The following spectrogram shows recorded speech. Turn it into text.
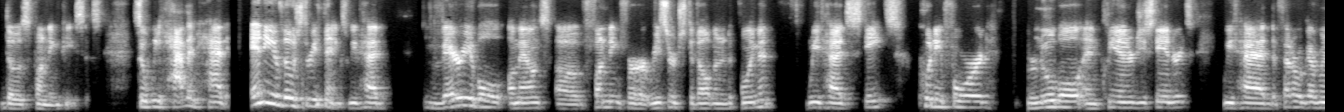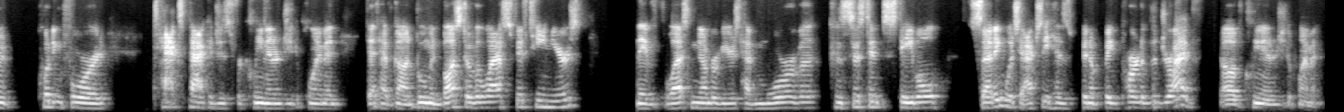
those funding pieces. So we haven't had any of those three things. We've had variable amounts of funding for research, development, and deployment. We've had states putting forward renewable and clean energy standards. We've had the federal government putting forward tax packages for clean energy deployment that have gone boom and bust over the last 15 years. They've the last number of years had more of a consistent, stable setting, which actually has been a big part of the drive of clean energy deployment.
